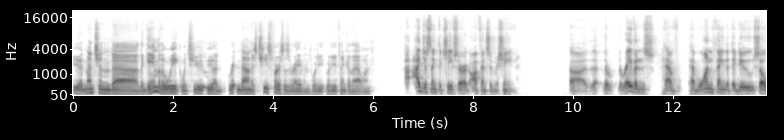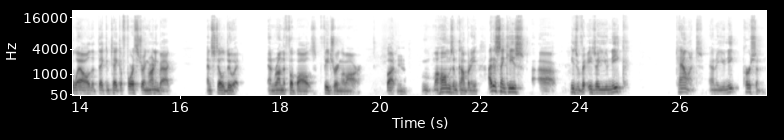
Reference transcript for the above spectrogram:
You had mentioned uh, the game of the week, which you, you had written down as Chiefs versus Ravens. What do you what do you think of that one? I just think the Chiefs are an offensive machine. Uh, the, the, the Ravens have have one thing that they do so well that they can take a fourth string running back and still do it and run the football featuring Lamar. But yeah. Mahomes and company, I just think he's uh, he's a, he's a unique talent and a unique person,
